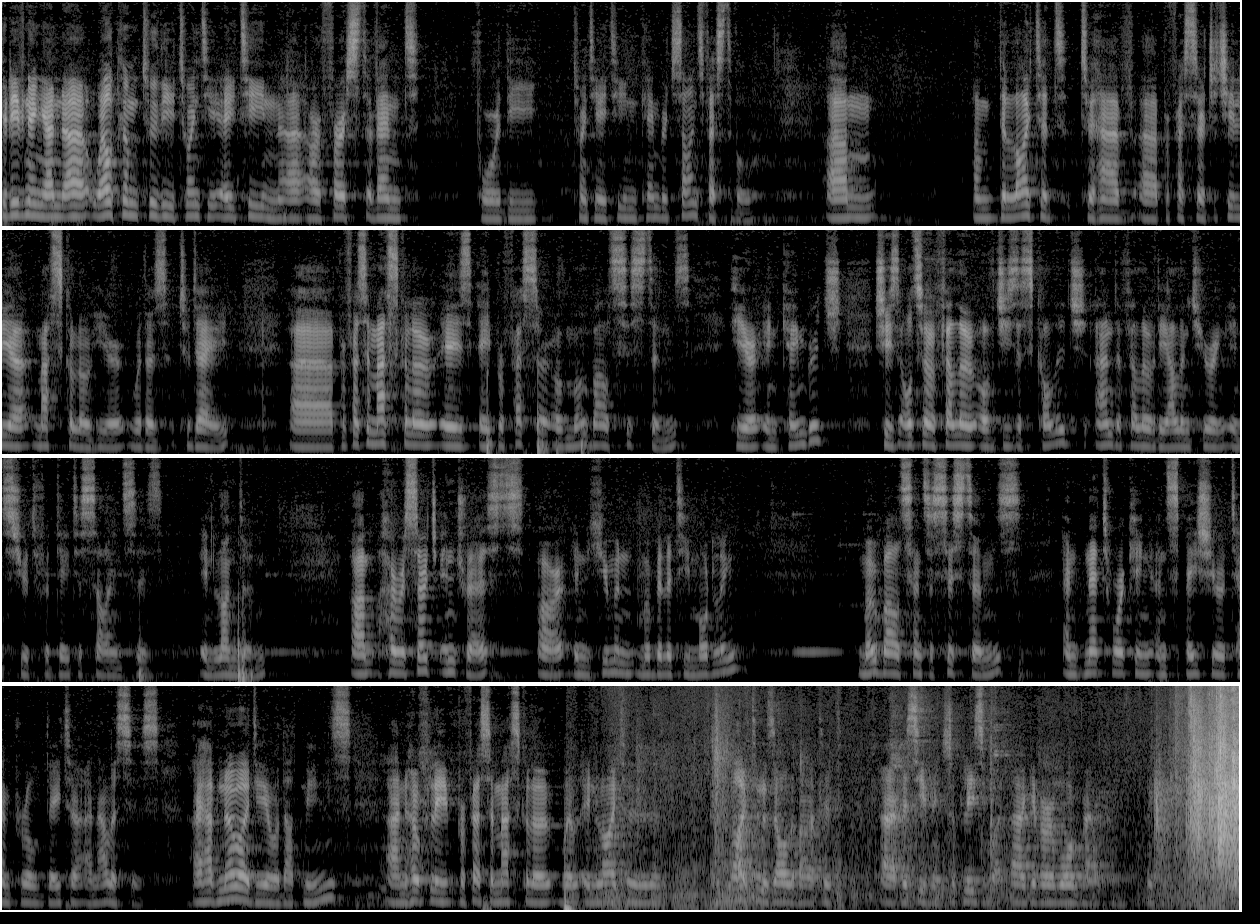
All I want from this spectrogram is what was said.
Good evening and uh, welcome to the 2018, uh, our first event for the 2018 Cambridge Science Festival. Um, I'm delighted to have uh, Professor Cecilia Mascolo here with us today. Uh, professor Mascolo is a professor of mobile systems here in Cambridge. She's also a fellow of Jesus College and a fellow of the Alan Turing Institute for Data Sciences in London. Um, her research interests are in human mobility modeling, mobile sensor systems, and networking and spatio-temporal data analysis. I have no idea what that means, and hopefully Professor Mascolo will enlighten, enlighten us all about it uh, this evening. So please uh, give her a warm welcome. Thank you.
